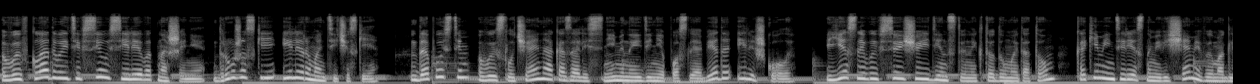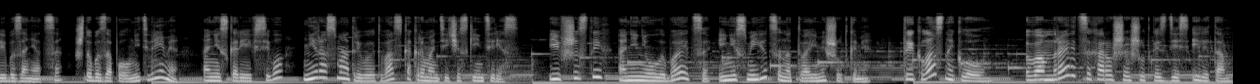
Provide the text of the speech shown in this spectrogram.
Вы вкладываете все усилия в отношения, дружеские или романтические. Допустим, вы случайно оказались с ними наедине после обеда или школы. Если вы все еще единственный, кто думает о том, какими интересными вещами вы могли бы заняться, чтобы заполнить время, они, скорее всего, не рассматривают вас как романтический интерес. И в-шестых, они не улыбаются и не смеются над твоими шутками. Ты классный клоун. Вам нравится хорошая шутка здесь или там?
